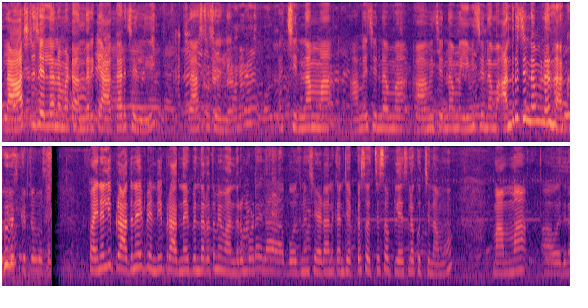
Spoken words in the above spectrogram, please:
లాస్ట్ చెల్లి అనమాట అందరికీ ఆకారి చెల్లి. లాస్ట్ చెల్లి. చిన్నమ్మ ఆమె చిన్నమ్మ ఆమె చిన్నమ్మ ఈమె చిన్నమ్మ అందరూ చిన్నమ్మలే నాకు. ఫైనల్లీ ప్రార్థన అయిపోయింది. ప్రార్థన అయిపోయిన తర్వాత మేము అందరం కూడా ఇలా భోజనం చేయడానికి అని చెప్పేసి వచ్చేసి ఒక ప్లేస్లో కూర్చున్నాము మా అమ్మ వదిన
